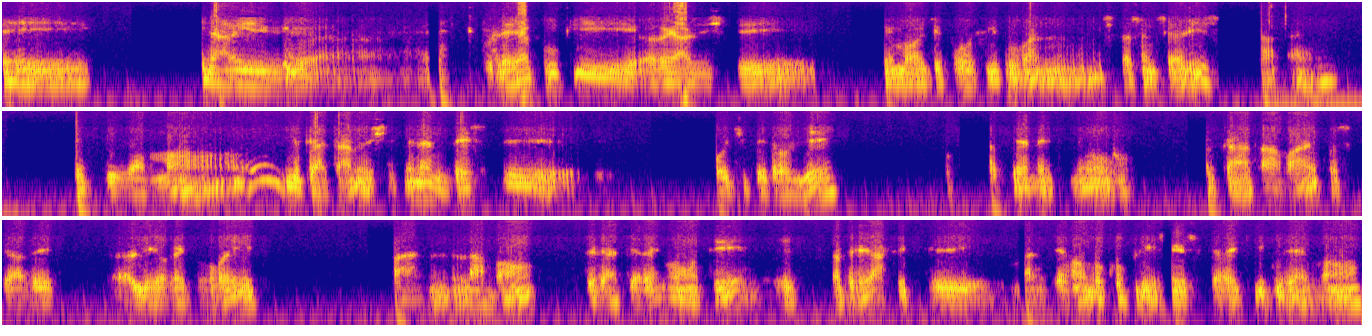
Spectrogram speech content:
et il arrive euh, pour qu'ils réajustent les marges du profit pour une station de service. Effectivement, nous attendons une baisse produits pétroliers. Nous de faire un travail parce qu'avec euh, les ben, la banque, c'est l'intérêt monter et ça peut affecter l'intérêt beaucoup plus. J'espère que le gouvernement,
